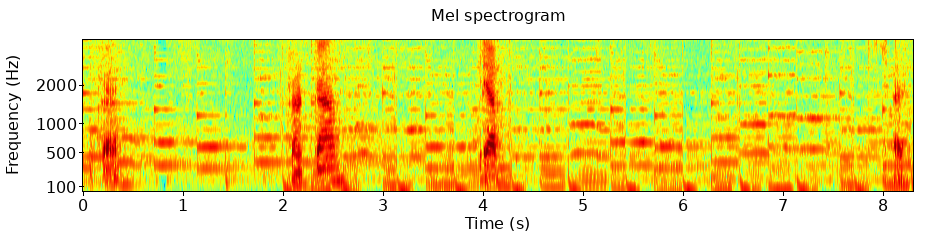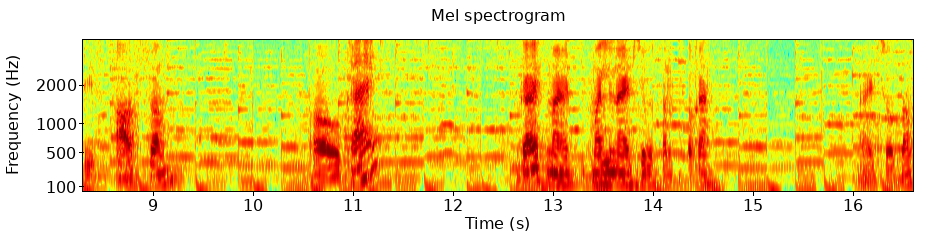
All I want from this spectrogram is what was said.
okay front cam yup that is awesome okay guys night మళ్ళీ నైట్ చూపిస్తాను ఓకే నైట్ చూద్దాం.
